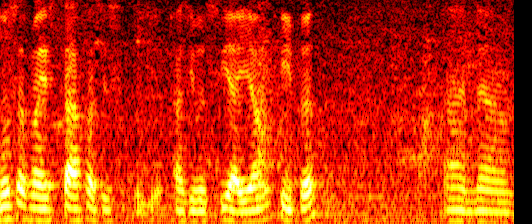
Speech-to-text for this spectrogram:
Most of my staff, as you, as you will see, are young people. And um,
